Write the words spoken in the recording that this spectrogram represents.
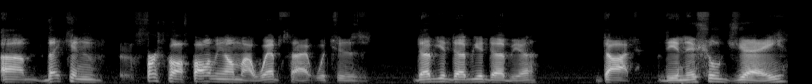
Um, they can, first of all, follow me on my website, which is www the initial J,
